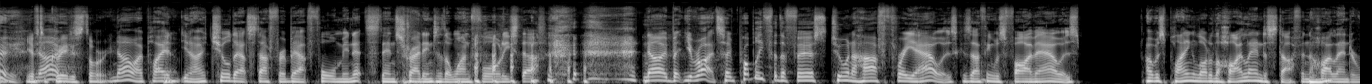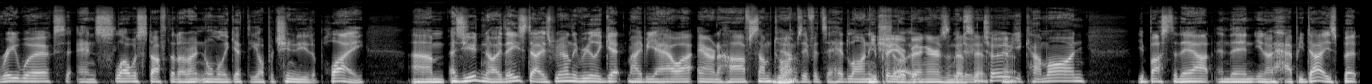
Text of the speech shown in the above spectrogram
end. You have no. to create a story. No, I played, you know, chilled out stuff for about four minutes, then straight into the 140 stuff. no, but you're right. So probably for the first two and a half, three hours, because I think it was five hours, I was playing a lot of the Highlander stuff and the Highlander reworks and slower stuff that I don't normally get the opportunity to play. Um, as you'd know, these days we only really get maybe hour, hour and a half. Sometimes Yeah. if it's a headlining You play show, your bangers and that's do it, Two, yeah. you come on, you bust it out, and then you know happy days. But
